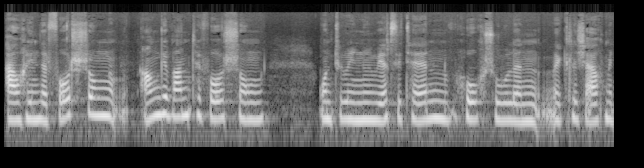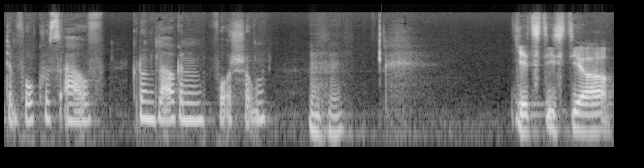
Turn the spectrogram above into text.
auch in der Forschung, angewandte Forschung und die universitären Hochschulen wirklich auch mit dem Fokus auf Grundlagenforschung. Mhm. Jetzt ist ja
